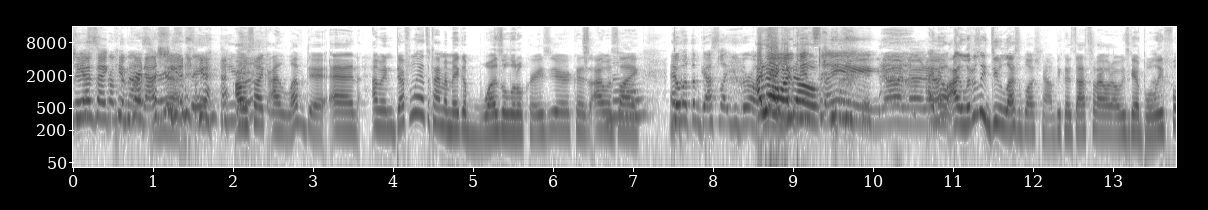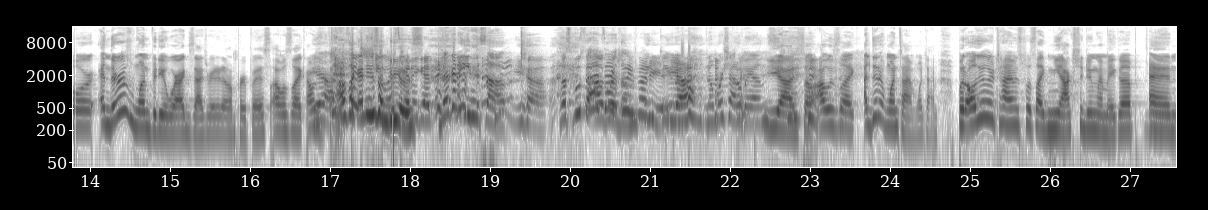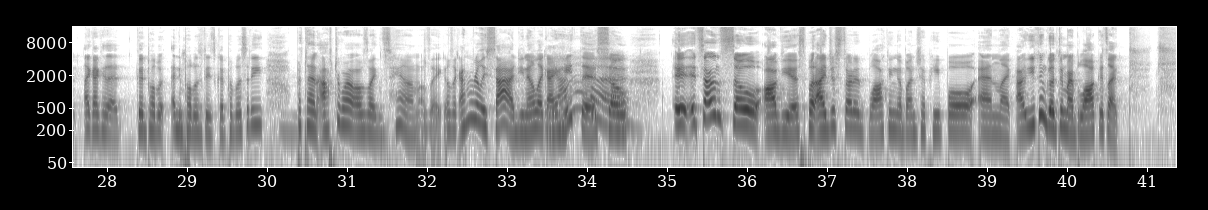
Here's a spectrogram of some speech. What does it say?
She has that Kim Kardashian. Thank you. I was like, I loved it. And I mean, definitely at the time, my makeup was a little crazier because I was No. like, don't let them gaslight you, girl. I know, Yeah, I you've know. been slaying. No, no, no. I know. I literally do less blush now because that's what I would always get bullied for. And there is one video where I exaggerated it on purpose. I was like, I was, Yeah. I was like, I need some views. gonna get- They're gonna eat this up. yeah. Let's boost the That's algorithm. funny. Yeah. No more shadow bans. Yeah, so I was like, I did it one time, one time, but all the other times was like me actually doing my makeup, mm-hmm. and like I said, good public, any publicity is good publicity. Mm-hmm. But then after a while, I was like, damn, I was like, I was like, I'm really sad, you know, like I hate this. So. It, it sounds so obvious, but I just started blocking a bunch of people, and like I, you can go through my block, it's like,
